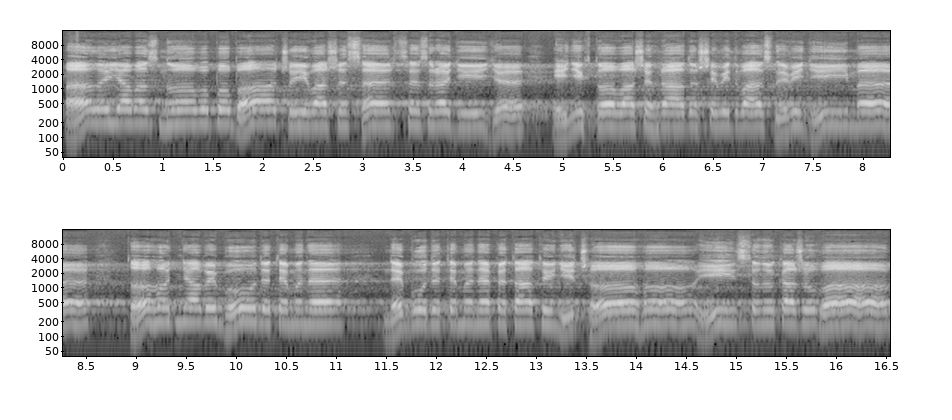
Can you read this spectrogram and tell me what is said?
але я вас знову побачу, і ваше серце зрадіє, і ніхто ваших радощів від вас не відійме. Того дня ви будете мене, не будете мене питати нічого, істину кажу вам,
